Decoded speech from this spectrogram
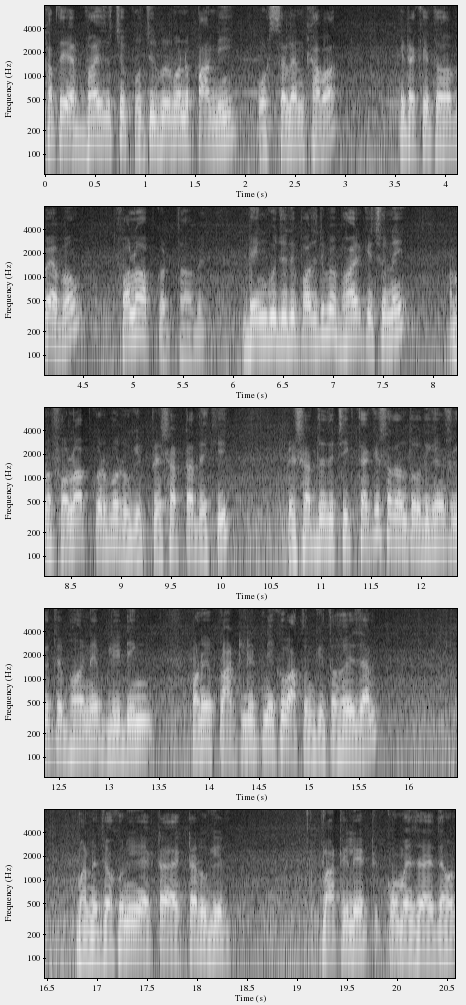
সাথে অ্যাডভাইস হচ্ছে প্রচুর পরিমাণে পানি ওরস্যালাইন খাওয়া, এটা খেতে হবে এবং ফলো আপ করতে হবে। ডেঙ্গু যদি পজিটিভ ভয়ের কিছু নেই, আমরা ফলো আপ করব, রুগীর প্রেশারটা দেখি। প্রেশার যদি ঠিক থাকে, সাধারণত অধিকাংশ ক্ষেত্রে ভয় নেই ব্লিডিং অনেক প্লাটলেট নিয়ে খুব আতঙ্কিত হয়ে যান। মানে যখনই একটা একটা রুগীর প্লাটিলেট কমে যায়, যেমন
